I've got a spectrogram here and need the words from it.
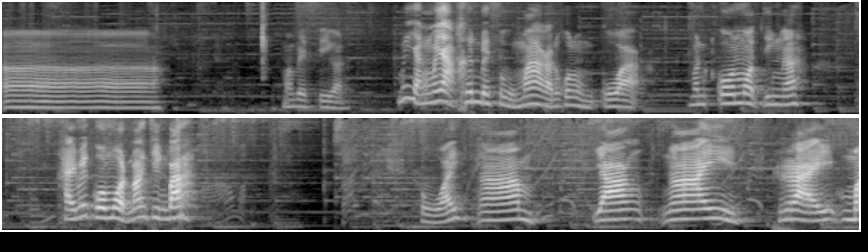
เออมาเบสซีก่อน ไม่ยังไม่อยากขึ้นเบสสูงมากอะทุกคนผมกลัว มันโกนหมดจริงนะ ใครไม่กลัวหมดบ้างจริงปะสวย งาม ยังไง ไหลไหม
